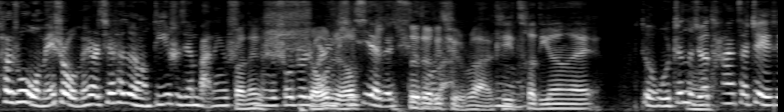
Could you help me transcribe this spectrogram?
他说我没事儿，我没事儿。其实他就想第一时间把那个手那个手指里边手指头的皮屑给取出来对对，给取出来，可以嗯测 DNA。对我真的觉得他在这、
